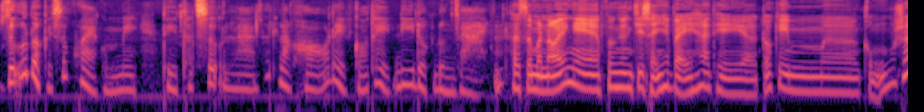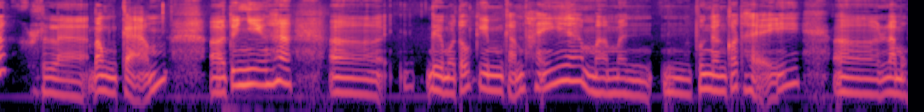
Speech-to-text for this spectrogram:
giữ được cái sức khỏe của mình thì thật sự là rất là khó để có thể đi được đường dài. Thật sự mà nói nghe Phương Ngân chia sẻ như vậy ha thì ờ, Tố Kim ờ, cũng rất là đồng cảm à, tuy nhiên ha à, điều mà tố kim cảm thấy mà mình phương ngân có thể à, là một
